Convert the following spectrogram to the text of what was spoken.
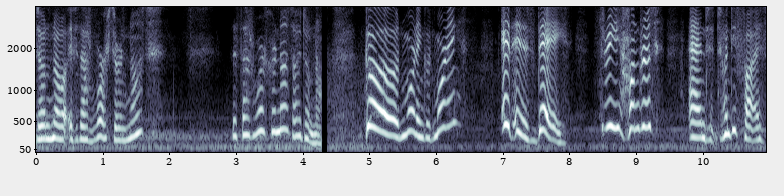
don't know if that worked or not. Did that work or not? I don't know. Good morning, good morning. It is day 325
